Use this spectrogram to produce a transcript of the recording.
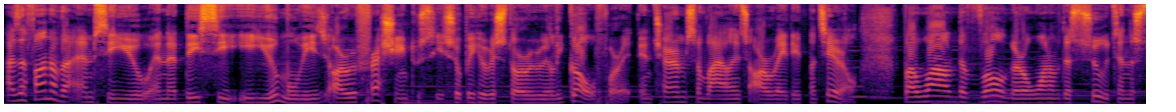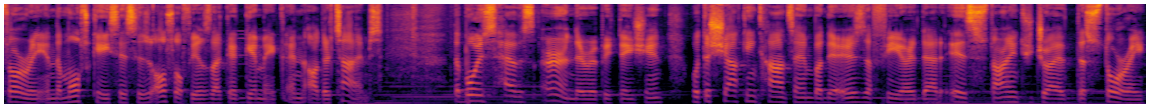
As a fan of the MCU and the DCEU movies are refreshing to see superhero story really go for it in terms of violence R-rated material. But while the vulgar one of the suits in the story in the most cases it also feels like a gimmick in other times. The boys have earned their reputation with the shocking content, but there is a fear that is starting to drive the story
